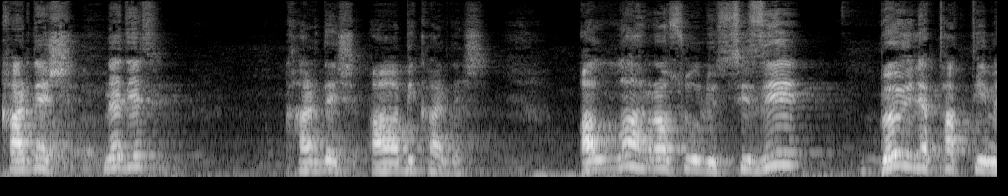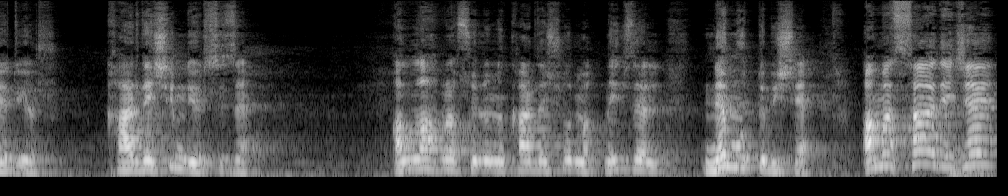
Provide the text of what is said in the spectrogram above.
Kardeş nedir? Kardeş, abi kardeş. Allah Resulü sizi böyle takdim ediyor. Kardeşim diyor size. Allah Resulü'nün kardeşi olmak ne güzel, ne mutlu bir şey. Ama sadece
